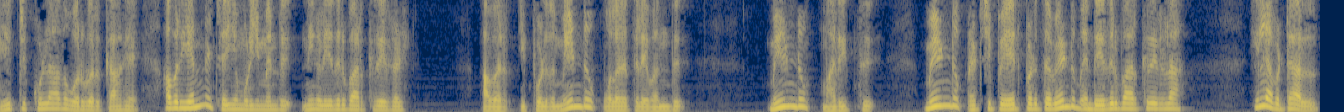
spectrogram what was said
ஏற்றுக்கொள்ளாத ஒருவருக்காக அவர் என்ன செய்ய முடியும் என்று நீங்கள் எதிர்பார்க்கிறீர்கள்? அவர் இப்பொழுது மீண்டும் உலகத்திலே வந்து மீண்டும் மறித்து மீண்டும் ரட்சிப்பை ஏற்படுத்த வேண்டும் என்று எதிர்பார்க்கிறீர்களா? இல்லாவிட்டால்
